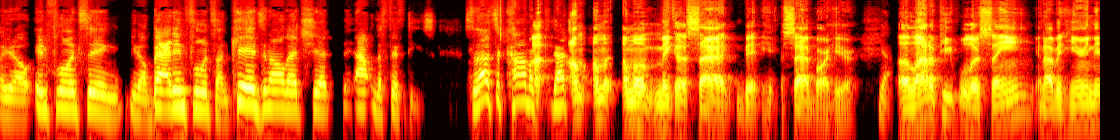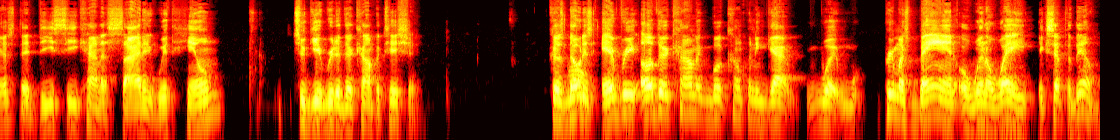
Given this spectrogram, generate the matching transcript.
uh, you know influencing, you know, bad influence on kids and all that shit out in the 50s. So that's a comic. I, that's I'm, I'm, I'm gonna make a side bit, sidebar here. Yeah. A lot of people are saying, and I've been hearing this, that DC kind of sided with him to get rid of their competition. Because Oh. notice every other comic book company got what pretty much banned or went away except for them.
